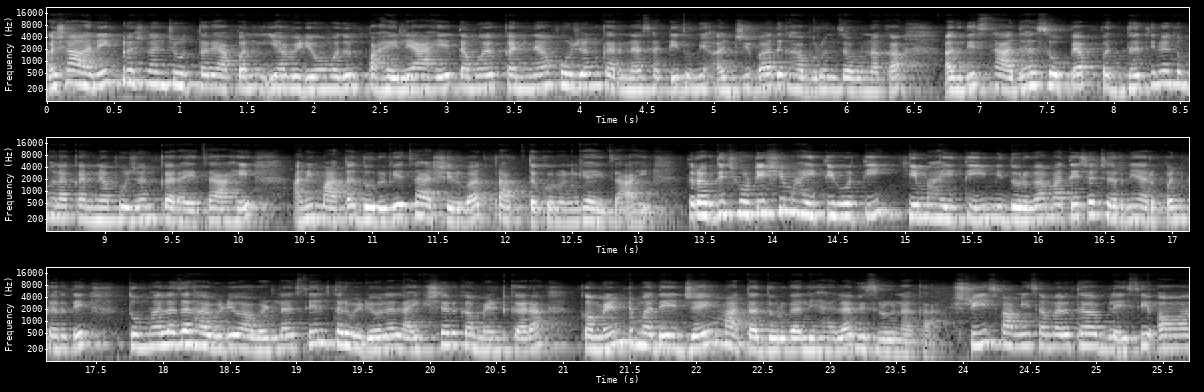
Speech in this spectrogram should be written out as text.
अशा अनेक प्रश्नांची उत्तरे आपण या व्हिडिओमधून पाहिले आहे त्यामुळे कन्यापूजन करण्यासाठी तुम्ही अजिबात घाबरून जाऊ नका. अगदी साध्या सोप्या पद्धतीने तुम्हाला कन्यापूजन करायचं आहे आणि माता दुर्गेचा आशीर्वाद प्राप्त करून घ्यायचा आहे. तर अगदी छोटीशी माहिती होती. ही माहिती मी दुर्गा मातेच्या चरणी अर्पण करते. तुम्हाला जर हा व्हिडिओ आवडला असेल तर व्हिडिओला लाईक शेअर कमेंट करा. कमेंटमध्ये जय माता दुर्गा लिहायला विसरू नका. श्री स्वामी समर्थ. Blessed all.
